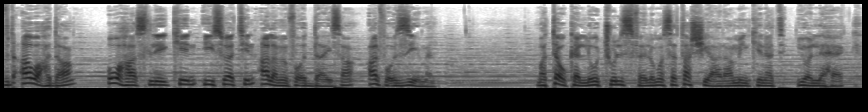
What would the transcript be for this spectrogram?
F'daqqa waħda, huwa ħass li kien qisu qed jinqala' minn fuq id-dajsa għal fuq iż-żiemel. Mattew kellu ċu l-isfel u ma setax jara min kienet jolli hekk.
